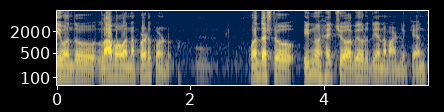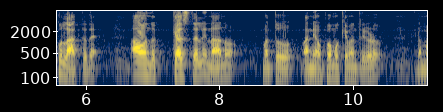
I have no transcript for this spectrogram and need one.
ಈ ಒಂದು ಲಾಭವನ್ನು ಪಡೆದುಕೊಂಡು ಒಂದಷ್ಟು ಇನ್ನೂ ಹೆಚ್ಚು ಅಭಿವೃದ್ಧಿಯನ್ನು ಮಾಡಲಿಕ್ಕೆ ಅನುಕೂಲ ಆಗ್ತದೆ. ಆ ಒಂದು ಕೆಲಸದಲ್ಲಿ ನಾನು ಮತ್ತು ಮಾನ್ಯ ಉಪಮುಖ್ಯಮಂತ್ರಿಗಳು, ನಮ್ಮ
